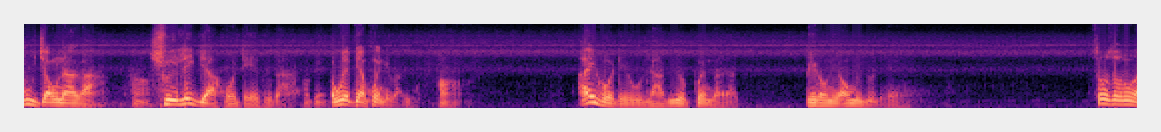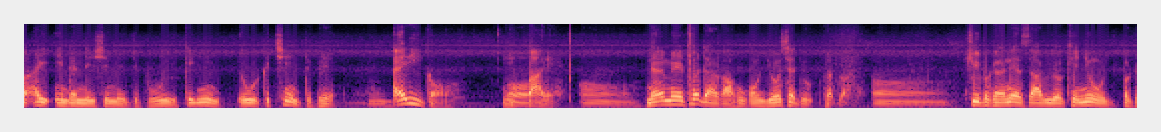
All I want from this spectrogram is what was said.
ပုကျောင်းသားကရွှေလိပ်ပြဟိုတယ်ဆိုတာအခုလည်းပြန်ဖွင့်နေပါပြီဟုတ်အဲ့ဟိုတယ်ကိုလာပြီးတော့ဖွင့်သွားတာဘယ်ကောင်တွေအောင်မိလို့လဲစောစောကအဲ့ international တပူးတွေကရင်ဟိုကချင်းတပည့်အဲ့ဒီကောင်နေပါတယ်။အော်နာမည်ထွက်တာကဟိုကောင်ရောဆက်တို့ထွက်သွားတယ်။အော် ရွှေပကံနဲ့စားပြီးတော့ခင်ညွန့်ကိုပက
